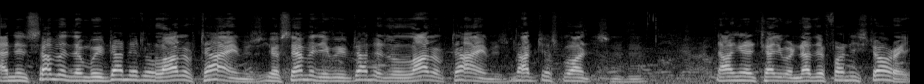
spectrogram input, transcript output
And in some of them, we've done it a lot of times. Yosemite, we've done it a lot of times, not just once. Mm-hmm. Now I'm going to tell you another funny story.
